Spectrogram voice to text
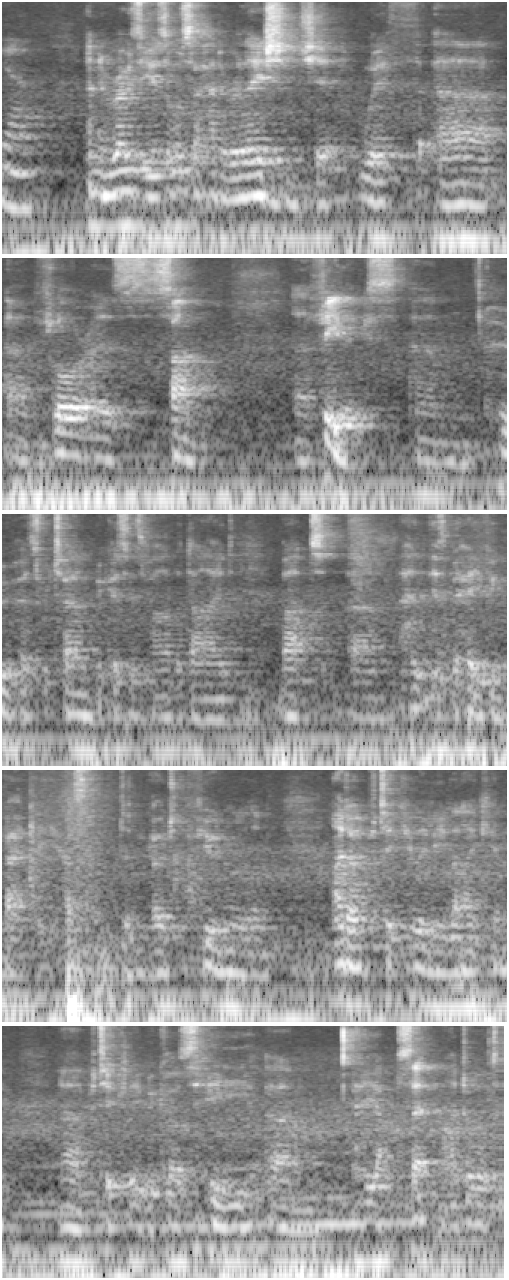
yeah. And Rosie has also had a relationship with uh, uh, Flora's son, uh, Felix, um, who has returned because his father died, but um, is behaving badly. Hasn't, didn't go to the funeral, and I don't particularly like him, uh, particularly because he um, he upset my daughter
